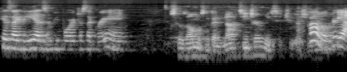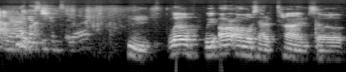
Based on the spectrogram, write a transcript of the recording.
his ideas and people were just agreeing. So was almost like a Nazi Germany situation. Probably, yeah, I pretty guess much. you can say that. Hmm. Well, we are almost out of time, so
